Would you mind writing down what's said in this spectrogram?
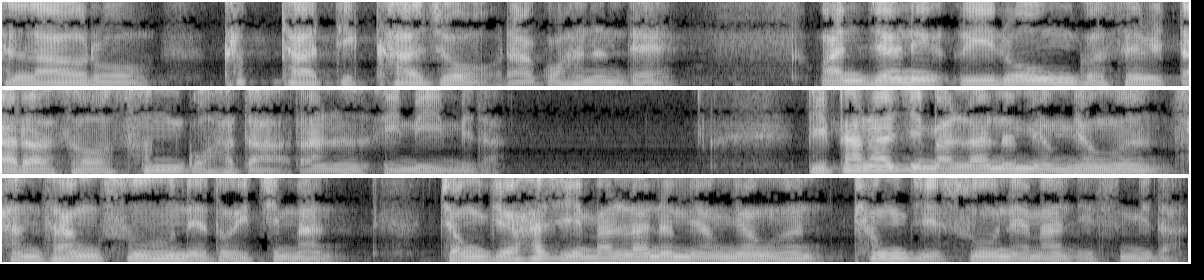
헬라어로 카타디카조라고 하는데 완전히 의로운 것을 따라서 선고하다라는 의미입니다. 비판하지 말라는 명령은 산상수훈에도 있지만 정죄하지 말라는 명령은 평지수훈에만 있습니다.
